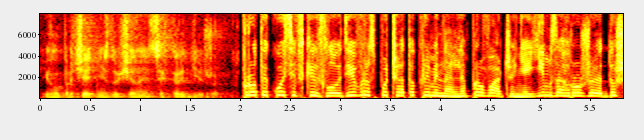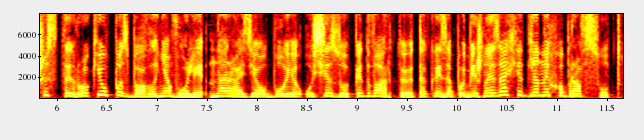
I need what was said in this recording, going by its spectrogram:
його причетність до вчинення цих крадіжок. Проти косівських злодіїв розпочато кримінальне провадження. Їм загрожує до шести років позбавлення волі. Наразі обоє у СІЗО під вартою. Такий запобіжний захід для них обрав суд.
